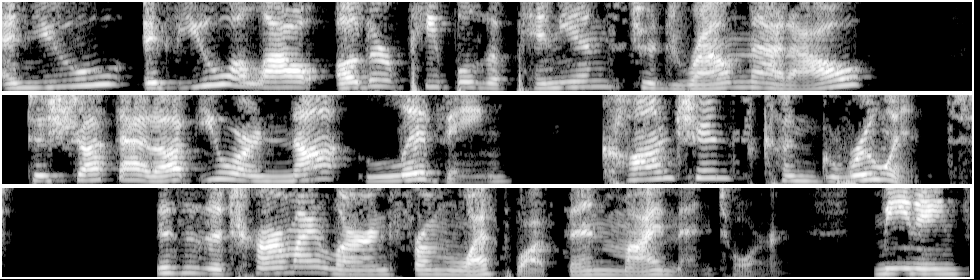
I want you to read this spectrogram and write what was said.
And you if you allow other people's opinions to drown that out to shut that up you are not living conscience congruent. This is a term i learned from wes watson my mentor meaning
